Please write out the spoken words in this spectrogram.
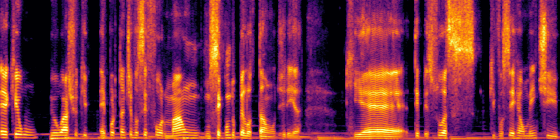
é que eu, eu acho que é importante você formar um, um segundo pelotão, eu diria que é ter pessoas que você realmente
